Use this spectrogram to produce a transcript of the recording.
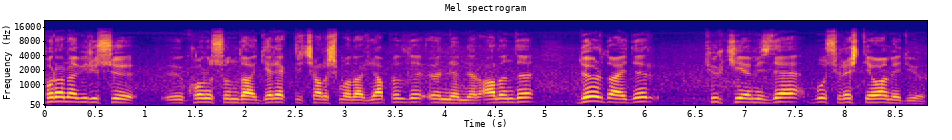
Koronavirüsü e, konusunda gerekli çalışmalar yapıldı, önlemler alındı. 4 aydır Türkiye'mizde bu süreç devam ediyor.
